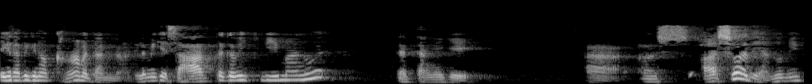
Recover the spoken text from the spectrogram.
ඒකට අපි කියනවා කාම තණ්හා කියලා. මේකේ සාර්ථක වෙච්ච වීම අනුව නැත්තම් ඒකේ ආස්වාදය අනුව මේක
